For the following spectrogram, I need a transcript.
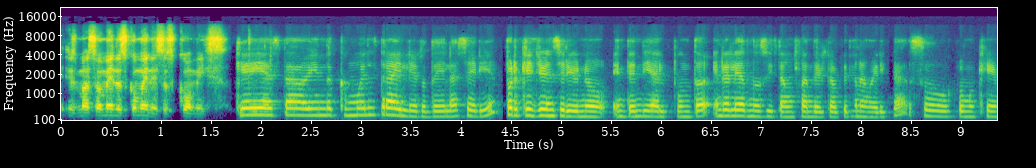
es más o menos como en esos cómics. Que ya estaba viendo como el tráiler de la serie, porque yo en serio no entendía el punto. En realidad no soy tan fan del Capitán América, so como que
